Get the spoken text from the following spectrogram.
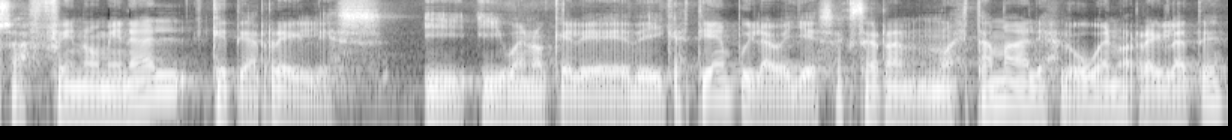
o sea, fenomenal que te arregles y, bueno, que le dediques tiempo y la belleza externa no está mal, es algo bueno, arréglate.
